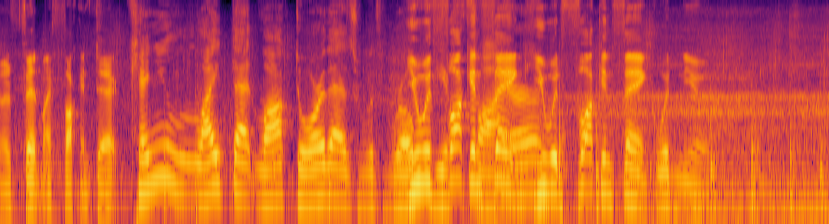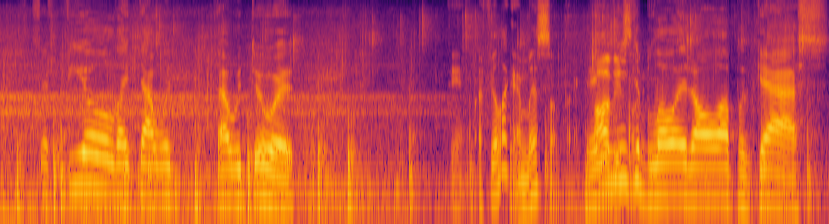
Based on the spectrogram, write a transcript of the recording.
It would fit my fucking dick. Can you light that locked door that's with rope? You would fucking fire? think. You would fucking think, wouldn't you? I feel like that would that would do it. Damn, I feel like I missed something. Maybe Obviously. you need to blow it all up with gas.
